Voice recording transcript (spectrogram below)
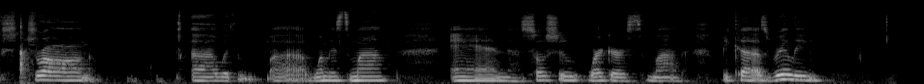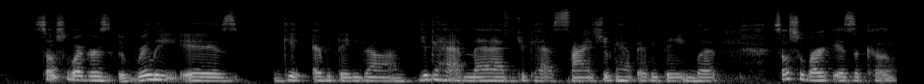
strong uh, with uh, Women's Month and Social Workers Month because really, social workers really is get everything done. You can have math, you can have science, you can have everything, but social work is a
